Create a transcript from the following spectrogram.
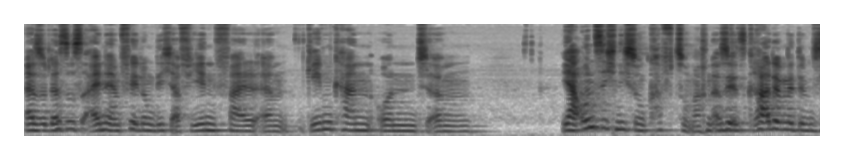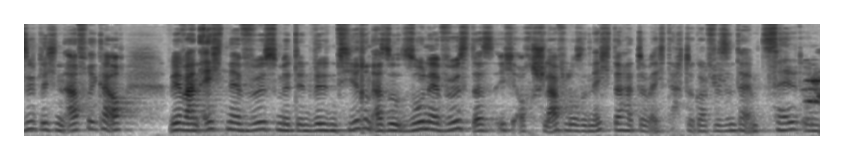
Also das ist eine Empfehlung, die ich auf jeden Fall ähm, geben kann und ähm, ja, und sich nicht so einen Kopf zu machen. Also jetzt gerade mit dem südlichen Afrika auch, wir waren echt nervös mit den wilden Tieren. Also so nervös, dass ich auch schlaflose Nächte hatte, weil ich dachte, Gott, wir sind da im Zelt und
